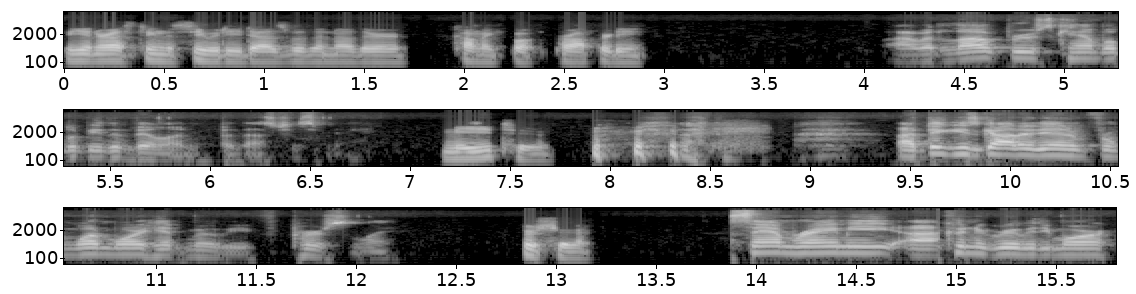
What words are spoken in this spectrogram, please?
Be interesting to see what he does with another comic book property. I would love Bruce Campbell to be the villain, but that's just me. Me too. I think he's got it in from one more hit movie, personally. For sure. Sam Raimi, I couldn't agree with you more.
